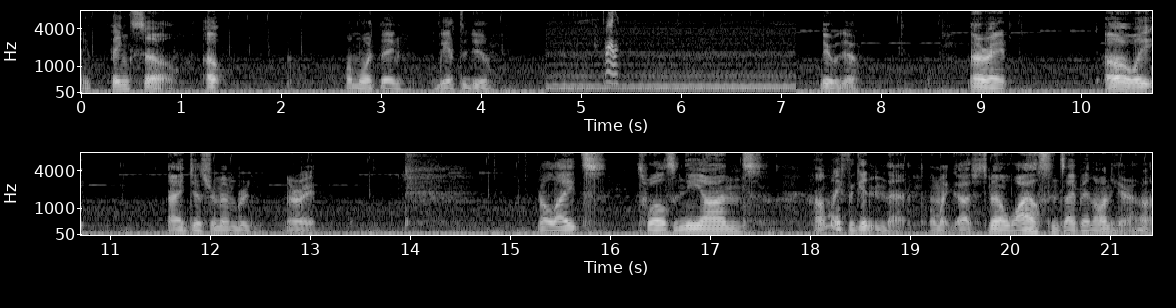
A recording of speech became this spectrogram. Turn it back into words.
I think so. Oh, one more thing we have to do. There we go. Alright. Oh, wait. I just remembered. Alright. No lights, as well as the neons. How am I forgetting that? Oh my gosh, it's been a while since I've been on here, huh?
